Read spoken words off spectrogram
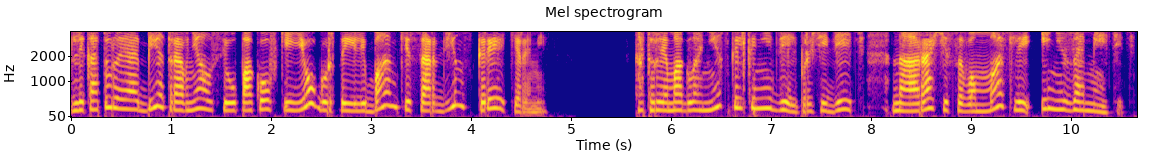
для которой обед равнялся упаковке йогурта или банки сардин с крекерами, которая могла несколько недель просидеть на арахисовом масле и не заметить.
